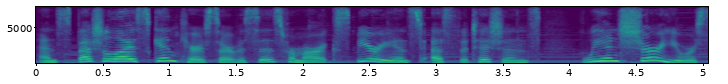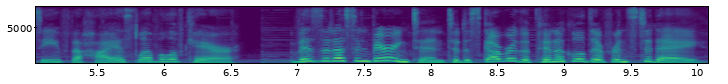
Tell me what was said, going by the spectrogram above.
and specialized skincare services from our experienced estheticians, we ensure you receive the highest level of care. Visit us in Barrington to discover the pinnacle difference today.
